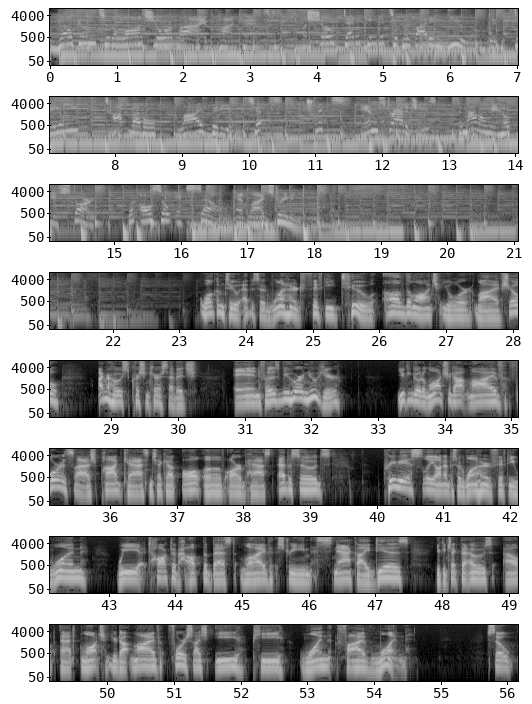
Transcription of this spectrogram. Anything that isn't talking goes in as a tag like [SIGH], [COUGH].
Welcome to the Launch Your Live podcast, a show dedicated to providing you with daily, top level live video tips, tricks, and strategies to not only help you start, but also excel at live streaming. Welcome to episode 152 of the Launch Your Live show. I'm your host, Christian Karasiewicz. And for those of you who are new here, you can go to launchyour.live forward slash podcast and check out all of our past episodes. Previously, on episode 151, we talked about the best live stream snack ideas. You can check those out at launchyour.live forward slash EP 151. So,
